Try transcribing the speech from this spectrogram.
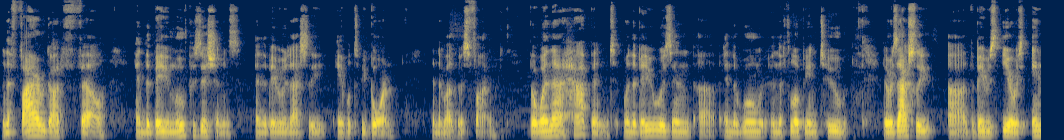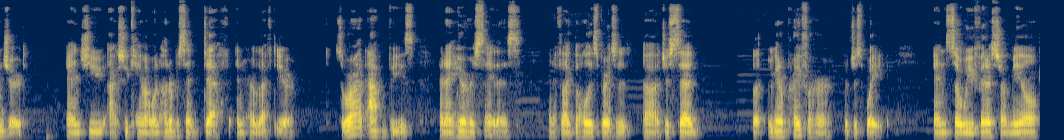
and the fire of God fell, and the baby moved positions, and the baby was actually able to be born, and the mother was fine. But when that happened, when the baby was in uh, in the womb in the fallopian tube, there was actually uh, the baby's ear was injured, and she actually came out 100% deaf in her left ear. So we're at Applebee's, and I hear her say this, and I feel like the Holy Spirit uh, just said, "We're gonna pray for her, but just wait." And so we finished our meal,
